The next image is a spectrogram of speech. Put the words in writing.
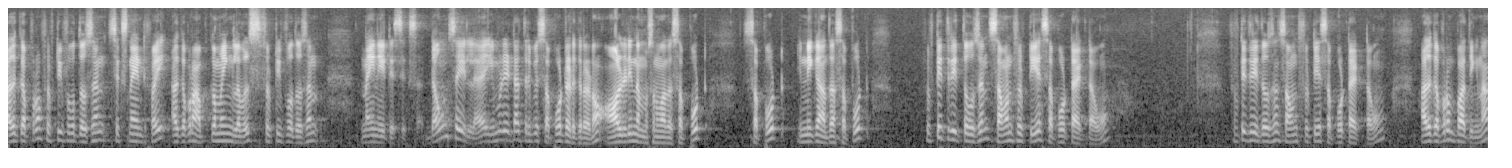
அதுக்கப்புறம் fifty four thousand six ninety five அதுக்கப்புறம் upcoming levels fifty four thousand nine eighty six down சைடில் இமிடியேட்டாக திருப்பி சப்போர்ட் எடுக்கிற இடம் ஆல்ரெடி நம்ம சொன்ன அந்த சப்போர்ட் சப்போர்ட் இன்றைக்கும் அதான் support fifty three thousand seven ஃபிஃப்டியே சப்போர்ட் ஆக்ட் ஆகும். ஃபிஃப்டி த்ரீ தௌசண்ட் செவன் ஃபிஃப்டியே சப்போர்ட் ஆக்ட் ஆகும். அதுக்கப்புறம் பார்த்தீங்கன்னா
